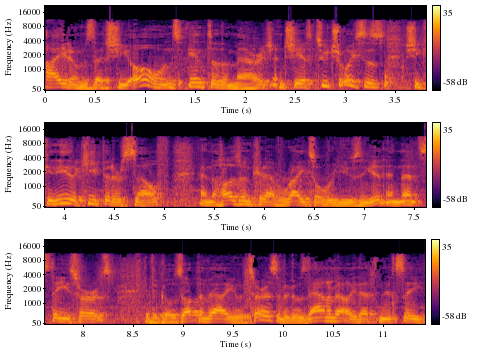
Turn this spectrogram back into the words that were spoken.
items that she owns into the marriage, and she has two choices. She could either keep it herself, and the husband could have rights over using it, and that stays hers. If it goes up in value, it's hers. If it goes down in value, that's nichse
